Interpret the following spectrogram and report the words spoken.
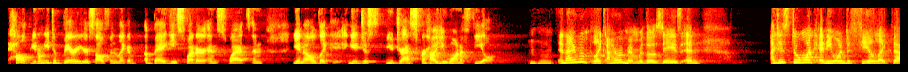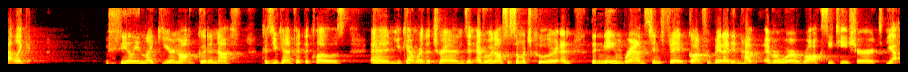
help. You don't need to bury yourself in like a, a baggy sweater and sweats and, you know, like you just, you dress for how you want to feel. hmm And I rem- like I remember those days, and I just don't want anyone to feel like that. Like feeling like you're not good enough because you can't fit the clothes and you can't wear the trends and everyone else is so much cooler and the name brands didn't fit. God forbid I didn't have ever wear a Roxy t-shirt Yeah.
